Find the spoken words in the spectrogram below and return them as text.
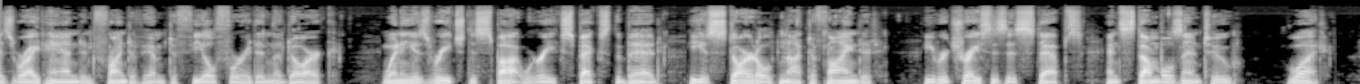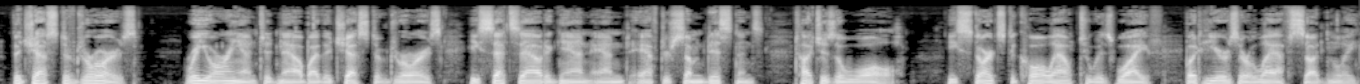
his right hand in front of him to feel for it in the dark. When he has reached the spot where he expects the bed, he is startled not to find it. He retraces his steps and stumbles into what? The chest of drawers. Reoriented now by the chest of drawers, he sets out again and, after some distance, touches a wall. He starts to call out to his wife, but hears her laugh suddenly.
